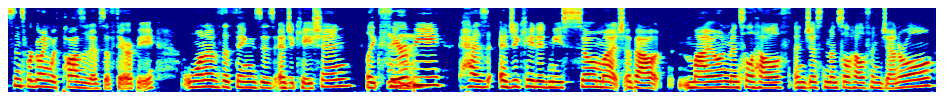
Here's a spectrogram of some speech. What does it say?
since we're going with positives of therapy, one of the things is education. Like mm-hmm. therapy has educated me so much about my own mental health and just mental health in general.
